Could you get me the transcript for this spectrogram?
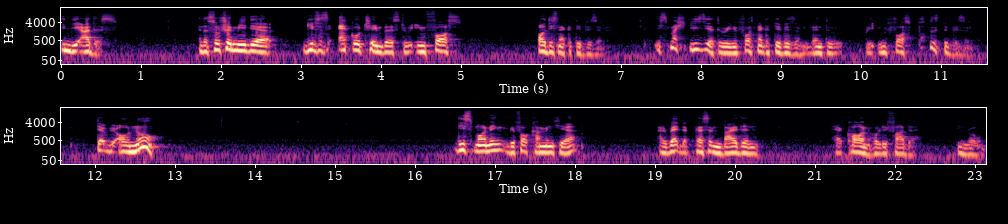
in the others. And the social media gives us echo chambers to reinforce all this negativism. It's much easier to reinforce negativism than to reinforce positivism that we all know. This morning, before coming here, I read that President Biden called Holy Father in Rome.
